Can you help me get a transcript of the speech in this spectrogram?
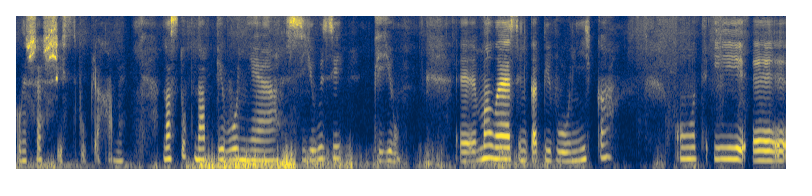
лише 6 з пупляхами. Наступна півонія Сьюзі К'ю. Е, малесенька півонійка. От, і е,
